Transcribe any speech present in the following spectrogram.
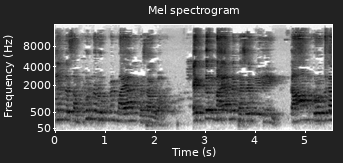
जीव संपूर्ण रूप में माया में फंसा हुआ एकदम माया में फंसे हुए नहीं, काम, क्रोध का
